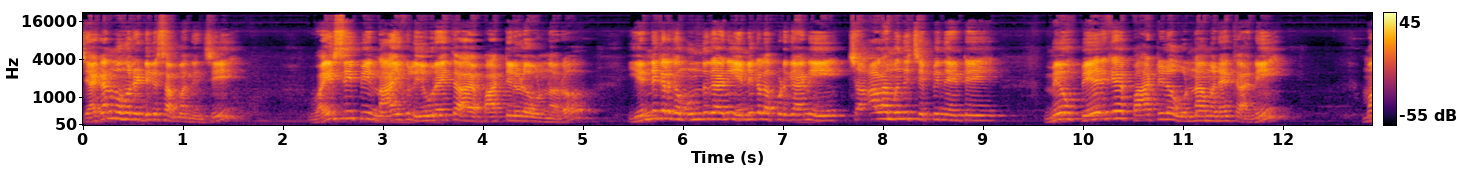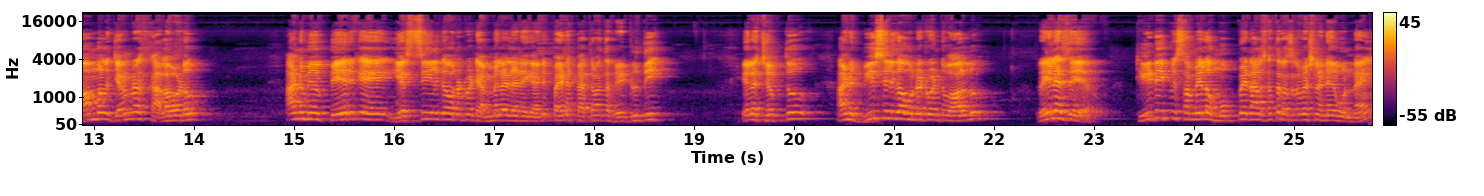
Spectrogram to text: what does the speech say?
జగన్మోహన్ రెడ్డికి సంబంధించి వైసీపీ నాయకులు ఎవరైతే ఆ పార్టీలలో ఉన్నారో ఎన్నికలకు ముందు కానీ ఎన్నికలప్పుడు కానీ చాలామంది చెప్పింది ఏంటి? మేము పేరుకే పార్టీలో ఉన్నామనే కానీ మమ్మల్ని జనరల్ కలవడు. అండ్ మేము పేరుకే ఎస్సీలుగా ఉన్నటువంటి ఎమ్మెల్యేలనే కానీ పైన పెద్దమంత రెడ్లుది. ఇలా చెప్తూ అండ్ బీసీలుగా ఉన్నటువంటి వాళ్ళు రియలైజ్ అయ్యారు. టీడీపీ సమయంలో ముప్పై నాలుగు శాతం రిజర్వేషన్లు అనేవి ఉన్నాయి.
